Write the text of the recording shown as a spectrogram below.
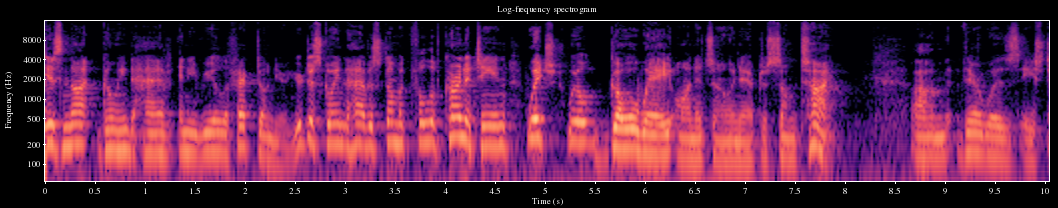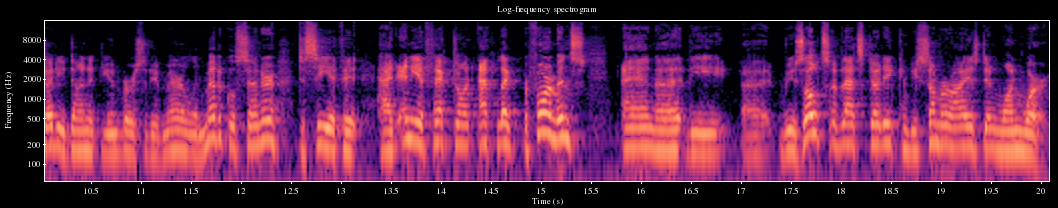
is not going to have any real effect on you. You're just going to have a stomach full of carnitine, which will go away on its own after some time. Um, there was a study done at the University of Maryland Medical Center to see if it had any effect on athletic performance, and uh, the uh, results of that study can be summarized in one word.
